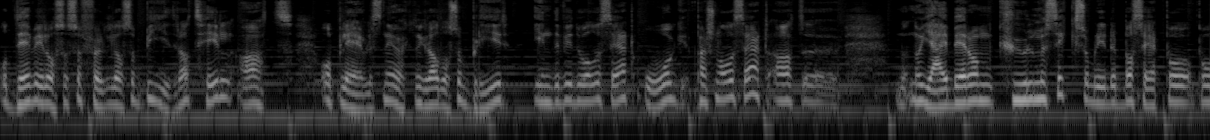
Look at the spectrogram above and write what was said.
og det vil også selvfølgelig også bidra til at opplevelsen i økende grad også blir individualisert og personalisert. At uh, når jeg ber om kul musikk, så blir det basert på, på,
